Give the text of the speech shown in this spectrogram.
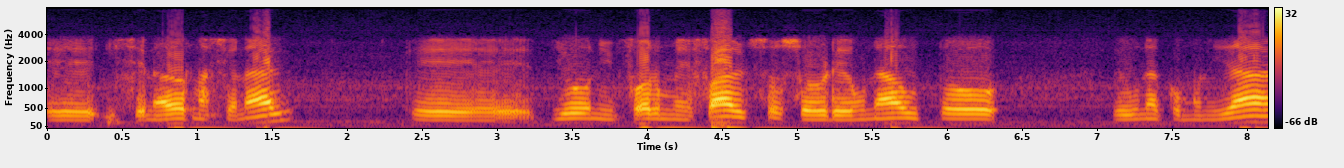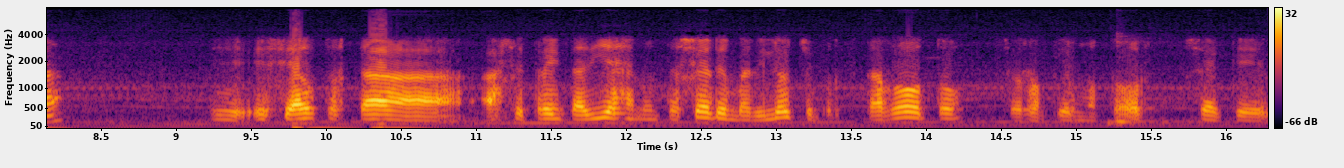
y senador nacional, que dio un informe falso sobre un auto de una comunidad. Eh, ese auto está hace 30 días en un taller en Bariloche porque está roto, se rompió el motor, o sea que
